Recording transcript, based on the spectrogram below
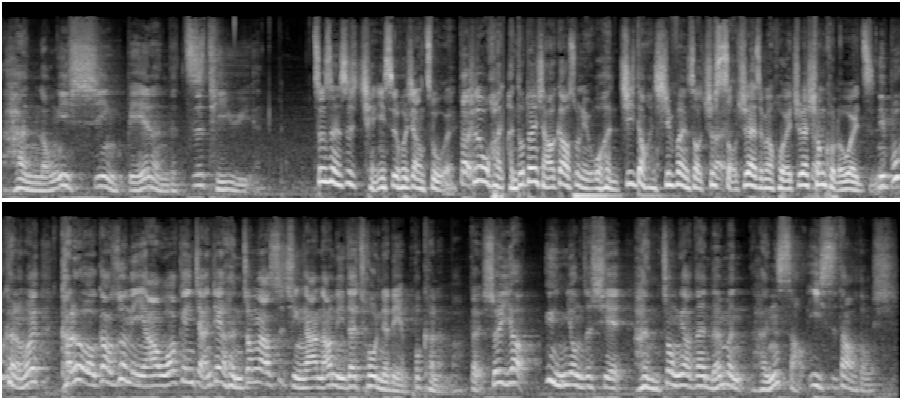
很容易吸引别人的肢体语言。这真的是潜意识会这样做、欸，对就是我很很多东西想要告诉你，我很激动、很兴奋的时候，就手就在这边挥，就在胸口的位置。你不可能会，卡洛，我告诉你啊，我要跟你讲一件很重要的事情啊，然后你再戳你的脸，不可能吧？对，所以要运用这些很重要但人们很少意识到的东西。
